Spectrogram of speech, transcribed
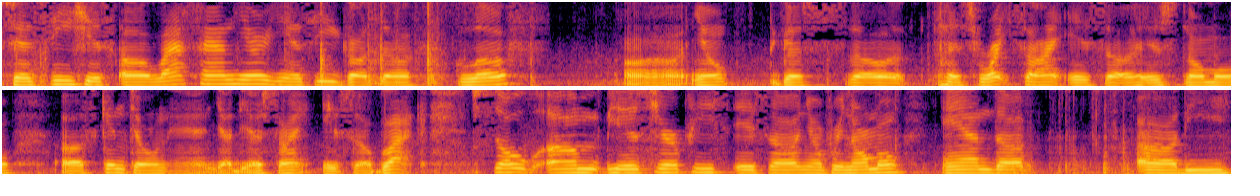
So you can see his uh, left hand here, you can see he got the glove, uh, you know, because uh, his right side is uh, his normal uh, skin tone and yeah the other side is uh, black. So um his hairpiece is uh you know pretty normal and uh, uh the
